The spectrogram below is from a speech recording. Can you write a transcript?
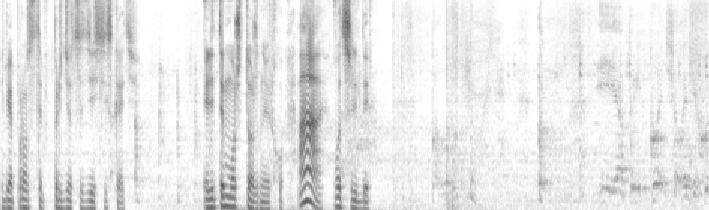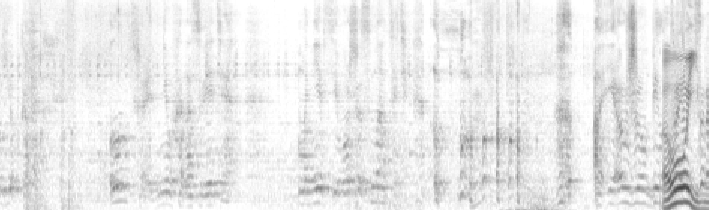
Тебе просто придется здесь искать. Или ты можешь тоже наверху. А, вот следы. И я прикончил этих уёбков. Лучшая днюха на свете. Мне всего 16. А я уже убил Ой, троих зараженных.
